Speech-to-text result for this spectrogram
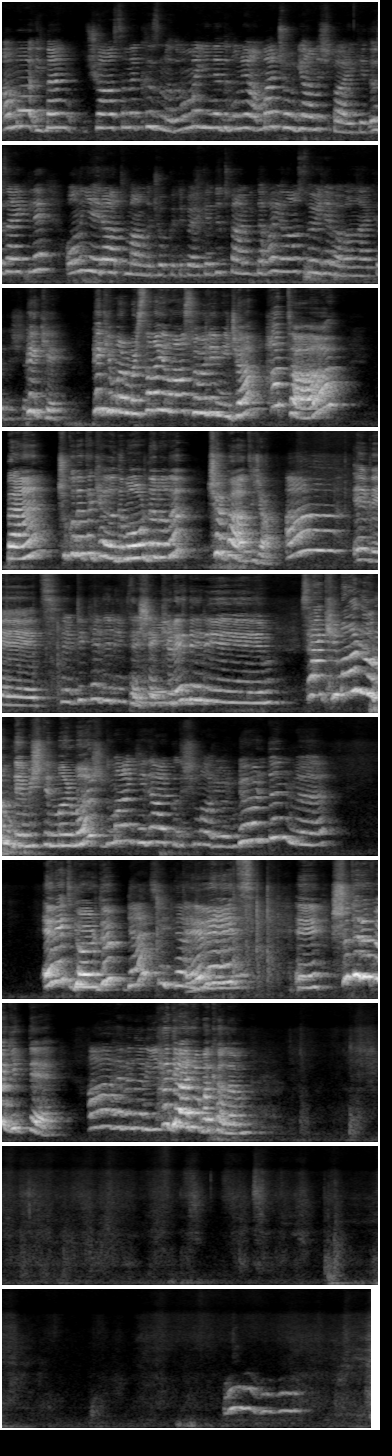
Ama ben şu an sana kızmadım ama yine de bunu yapman çok yanlış bir hareket. Özellikle onu yere atman da çok kötü bir hareket. Lütfen bir daha yalan söyleme bana arkadaşım. Peki, peki Mırmır sana yalan söylemeyeceğim. Hatta ben çikolata kağıdımı oradan alıp çöpe atacağım. Aa, Evet. tebrik ederim seni. Teşekkür ederim. Sen kimi arıyorum demiştin Mırmır? Duman kedi arkadaşımı arıyorum. Gördün mü? Evet gördüm. Gerçekten mi? Evet. Ee, şu tarafa gitti. Aa hemen arayayım. Hadi ara bakalım.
